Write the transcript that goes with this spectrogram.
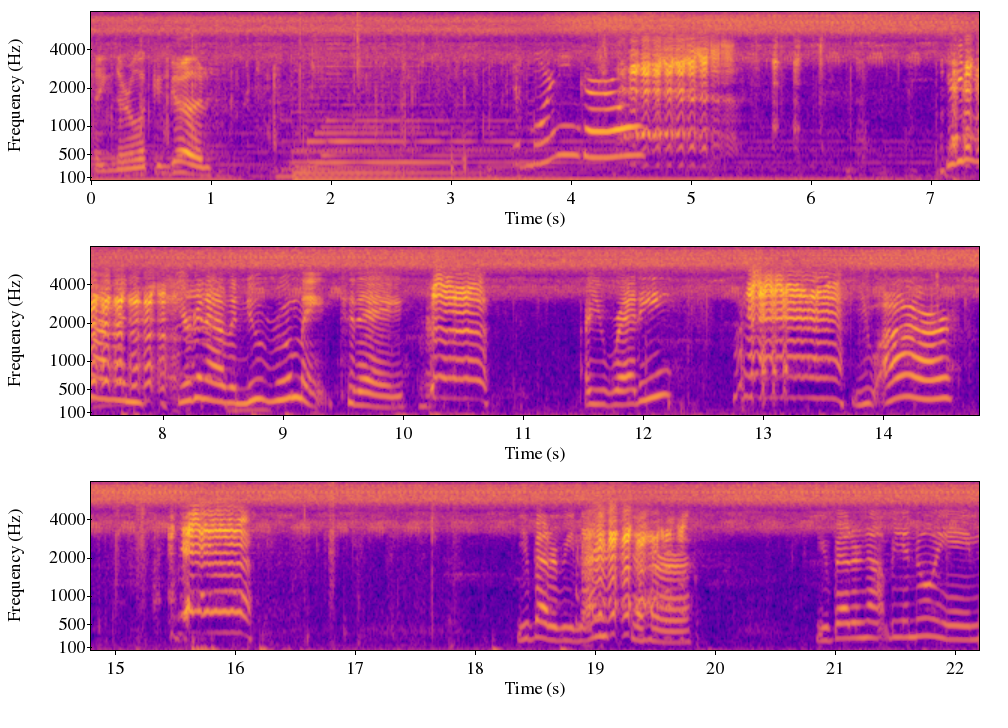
Things are looking. Good You're gonna have a you're gonna have a new roommate today. Are you ready? You are. You better be nice to her. You better not be annoying.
